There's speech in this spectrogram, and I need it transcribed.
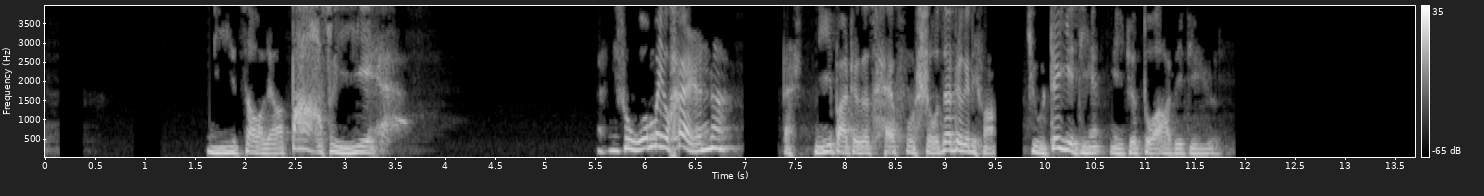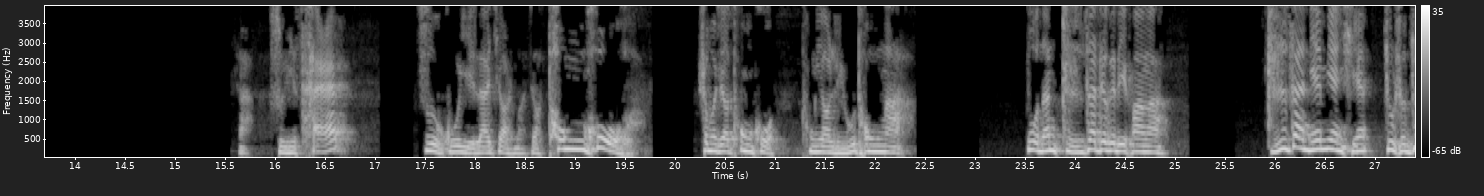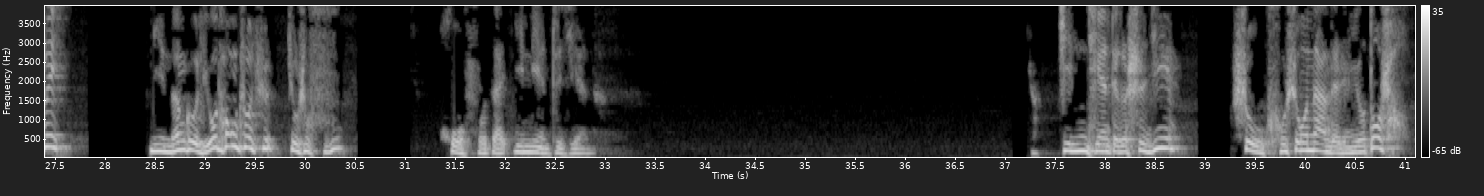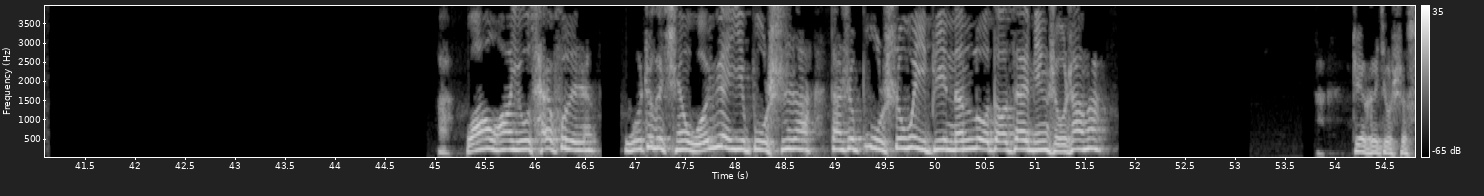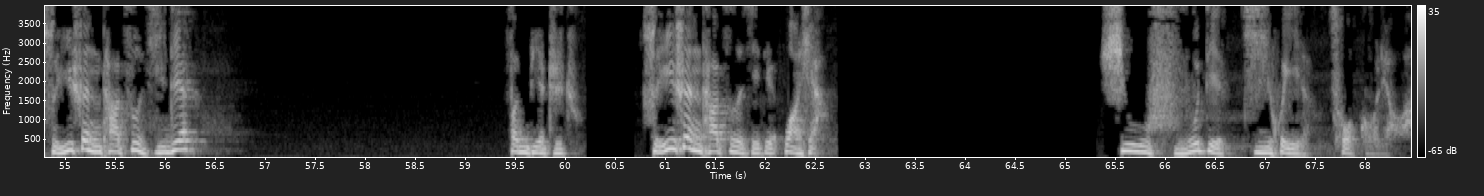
你造了大罪业。你说我没有害人呢，但是你把这个财富守在这个地方，就这一点，你就堕阿鼻地狱了。啊，所以财自古以来叫什么叫通货？什么叫通货？通要流通啊，不能只在这个地方啊，只在你面前就是罪。你能够流通出去就是福，祸福在一念之间呢。今天这个世界受苦受难的人有多少？啊，往往有财富的人，我这个钱我愿意布施啊，但是布施未必能落到灾民手上啊。这个就是随顺他自己的分别之处，随顺他自己的妄想，修福的机会也，错过了啊。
